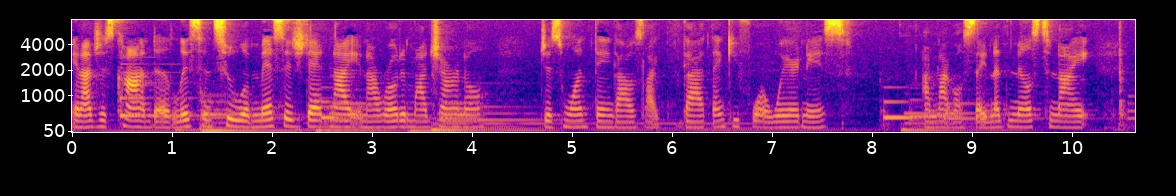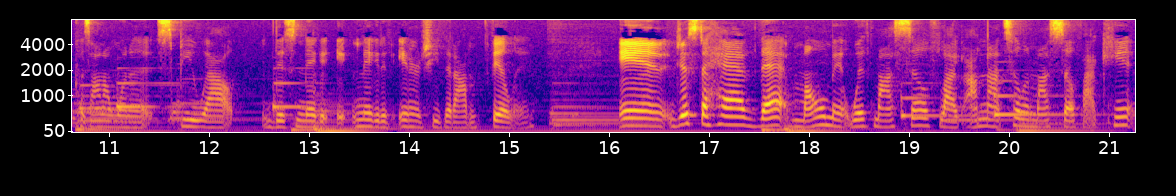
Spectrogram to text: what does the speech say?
And I just kind of listened to a message that night and I wrote in my journal just one thing. I was like, God, thank you for awareness. I'm not gonna say nothing else tonight because I don't want to spew out this neg- negative energy that I'm feeling. And just to have that moment with myself, like I'm not telling myself I can't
